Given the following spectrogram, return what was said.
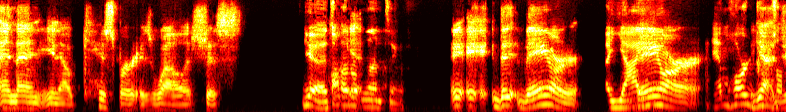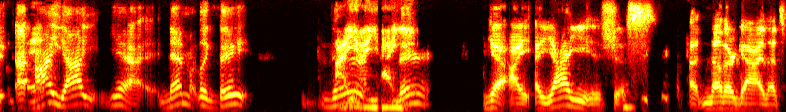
and then you know Kispert as well. It's just yeah, it's unrelenting. It, it, they, they, are Ayayi, they are Nembhard. Yeah, I, I, yeah, Nem like they they're, they're yeah, I, Ayayi is just another guy that's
